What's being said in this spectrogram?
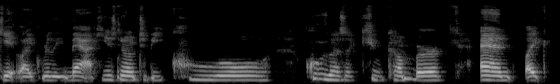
get like really mad. He's known to be cool, cool as a cucumber, and like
